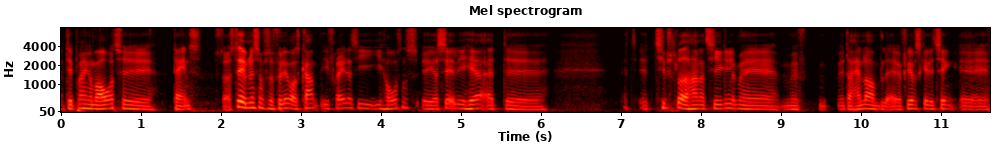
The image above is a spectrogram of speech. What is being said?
og det bringer mig over til dagens største emne, som selvfølgelig er vores kamp i fredags i, i Horsens. Øh, jeg ser lige her, at, øh, Tipsbladet har en artikel, med, med, med, der handler om bla- flere forskellige ting. Øh,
